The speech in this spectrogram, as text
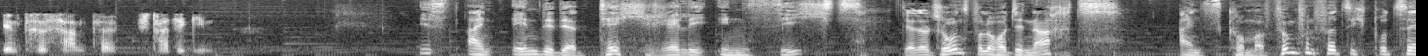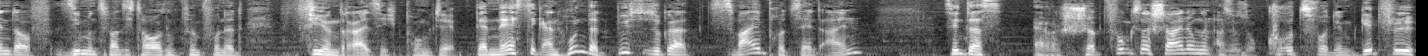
interessante Strategien. Ist ein Ende der Tech-Rallye in Sicht? Der Dow Jones verlor heute Nacht 1,45% auf 27.534 Punkte. Der Nasdaq 100 büßte sogar 2% ein. Sind das Erschöpfungserscheinungen, also so kurz vor dem Gipfel?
